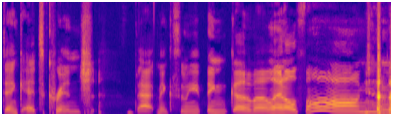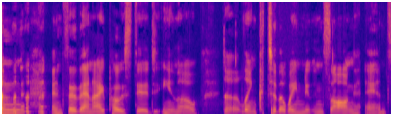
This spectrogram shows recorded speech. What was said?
dank et cringe. That makes me think of a little song. and so then I posted, you know, the link to the Wayne Newton song and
